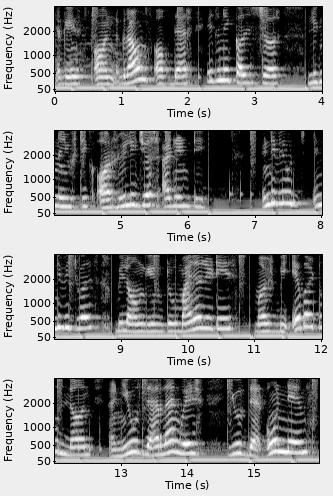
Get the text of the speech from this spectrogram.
against on grounds of their ethnic culture, linguistic, or religious identity. Individu- individuals belonging to minorities must be able to learn and use their language, use their own names,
